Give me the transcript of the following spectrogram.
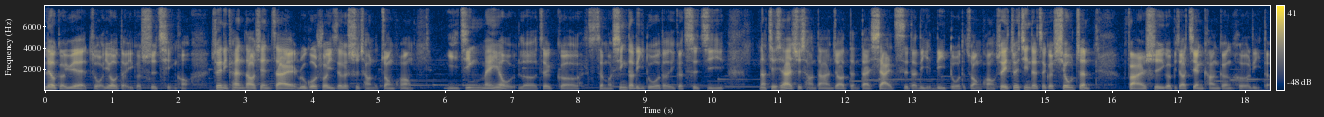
六个月左右的一个事情。所以你看到现在，如果说以这个市场的状况，已经没有了这个什么新的利多的一个刺激，那接下来市场当然就要等待下一次的利利多的状况。所以最近的这个修正。反而是一个比较健康跟合理的，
